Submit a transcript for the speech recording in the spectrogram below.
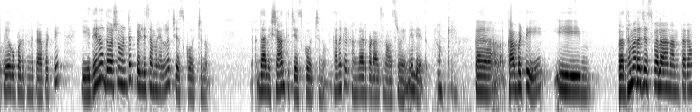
ఉపయోగపడుతుంది కాబట్టి ఏదైనా దోషం ఉంటే పెళ్ళి సమయంలో చేసుకోవచ్చును. దానికి శాంతి చేసుకోవచ్చును. కనుక కంగారు పడాల్సిన అవసరం ఏమీ లేదు. ఓకే. కాబట్టి ఈ ప్రథమ రజస్వలానంతరం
